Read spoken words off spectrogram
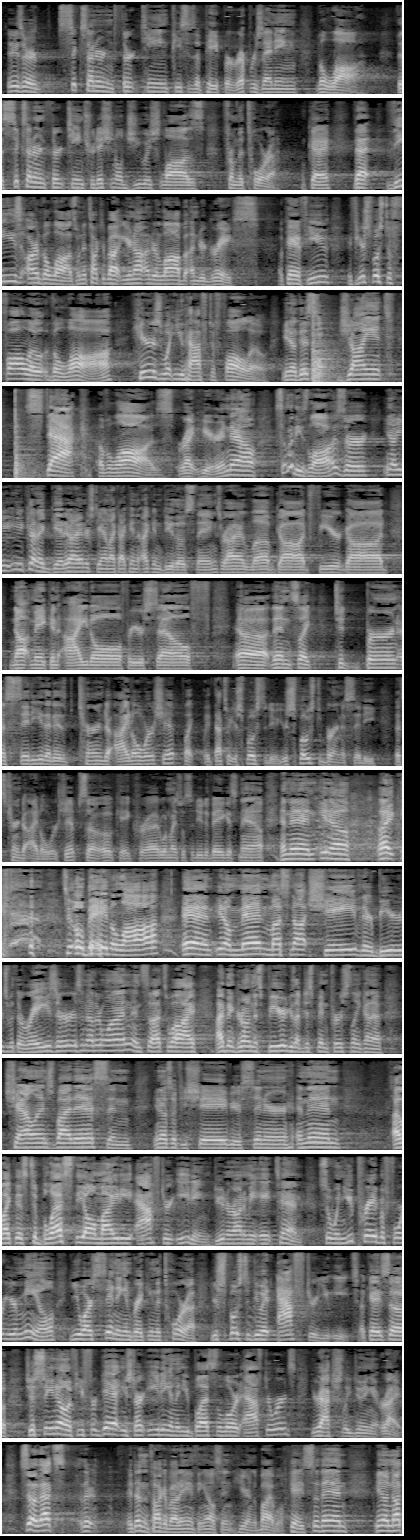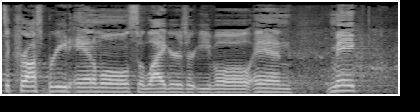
These are 613 pieces of paper representing the law, the 613 traditional Jewish laws from the Torah okay? That these are the laws. When it talked about you're not under law, but under grace. Okay, if you, if you're supposed to follow the law, here's what you have to follow. You know, this giant stack of laws right here. And now, some of these laws are, you know, you, you kind of get it. I understand, like, I can, I can do those things, right? I love God, fear God, not make an idol for yourself. Uh, then it's like, to burn a city that is turned to idol worship. Like, that's what you're supposed to do. You're supposed to burn a city that's turned to idol worship. So, okay, crud, what am I supposed to do to Vegas now? And then, you know, like, to obey the law. And, you know, men must not shave their beards with a razor is another one. And so that's why I've been growing this beard because I've just been personally kind of challenged by this. And, you know, so if you shave, you're a sinner. And then, I like this to bless the Almighty after eating. Deuteronomy 8:10. So when you pray before your meal, you are sinning and breaking the Torah. You're supposed to do it after you eat. Okay? So just so you know, if you forget and you start eating and then you bless the Lord afterwards, you're actually doing it right. So that's there, it doesn't talk about anything else in here in the Bible. Okay, so then, you know, not to crossbreed animals, so ligers are evil, and make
